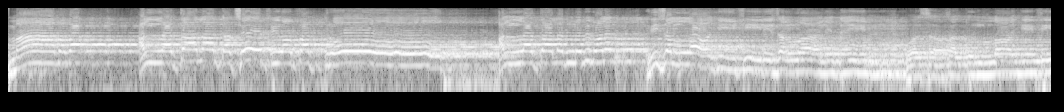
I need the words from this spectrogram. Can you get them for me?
মা ওয়া সাখাতুল্লাহি ফি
